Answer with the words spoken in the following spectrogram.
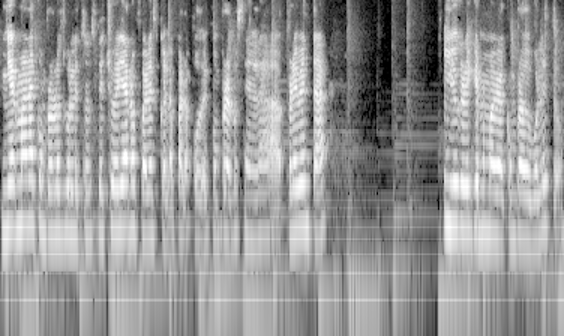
mi hermana compró los boletos, de hecho ella no fue a la escuela para poder comprarlos en la preventa. Y yo creí que no me había comprado boleto.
